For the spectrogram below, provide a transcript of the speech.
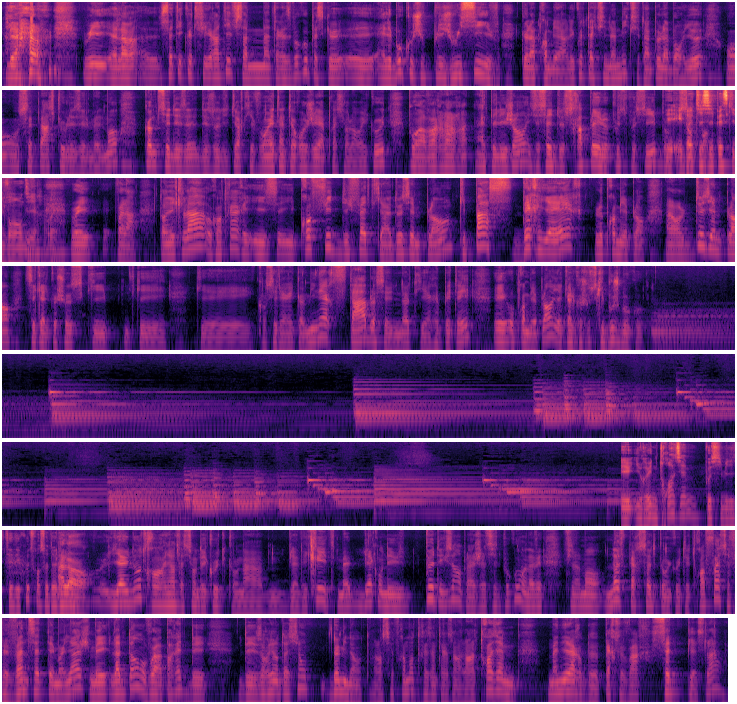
oui, alors cette écoute figurative, ça m'intéresse beaucoup parce qu'elle euh, est beaucoup plus jouissive que la première. L'écoute taxinomique, c'est un peu laborieux, on, sépare tous les éléments, comme c'est des, des, auditeurs qui vont être interrogés après sur leur écoute, pour avoir l'air intelligent, ils essayent de se rappeler le plus possible. et, d'anticiper ce qu'ils vont en dire. Oui, voilà. Tandis que là, au contraire, ils, profitent du fait qu'il y a un deuxième plan qui passe derrière le premier plan. Alors le deuxième plan, c'est quelque chose qui, qui, qui est considéré comme inerte, stable, c'est une note qui est répétée, et au premier plan, il y a quelque chose qui bouge beaucoup. Et il y aurait une troisième possibilité d'écoute, François Delay Alors, il y a une autre orientation d'écoute qu'on a bien décrite, mais bien qu'on ait eu peu d'exemples, hein, j'insiste beaucoup, on avait finalement 9 personnes qui ont écouté trois fois, ça fait 27 témoignages, mais là-dedans, on voit apparaître des, des orientations dominantes. Alors c'est vraiment très intéressant. Alors la troisième manière de percevoir cette pièce-là,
